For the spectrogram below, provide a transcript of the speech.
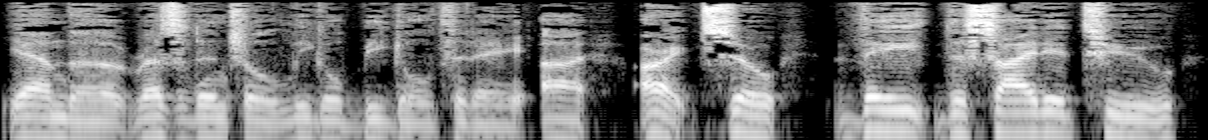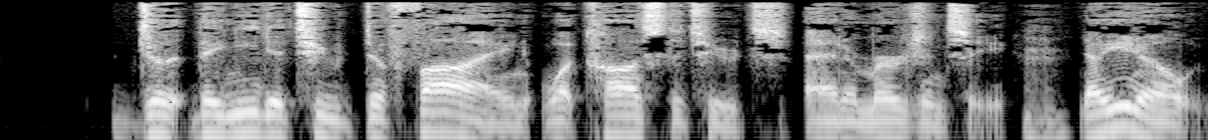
yeah, I'm the residential legal beagle today. Uh, all right, so they decided to, de- they needed to define what constitutes an emergency. Now, you know,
